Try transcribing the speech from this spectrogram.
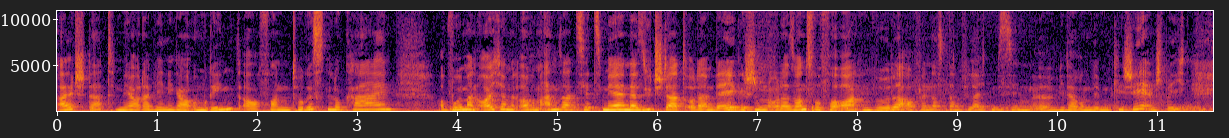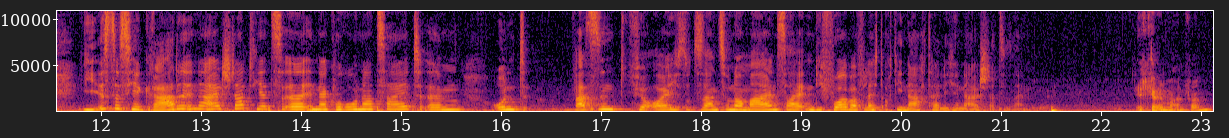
Altstadt, mehr oder weniger umringt, auch von Touristenlokalen, obwohl man euch ja mit eurem Ansatz jetzt mehr in der Südstadt oder im Belgischen oder sonst wo verorten würde, auch wenn das dann vielleicht ein bisschen äh, wiederum dem Klischee entspricht. Wie ist das hier gerade in der Altstadt jetzt äh, in der Corona-Zeit? Ähm, und was sind für euch sozusagen zu normalen Zeiten die Vor-, aber vielleicht auch die Nachteile, hier in der Altstadt zu sein? Ich kann ja mal anfangen,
